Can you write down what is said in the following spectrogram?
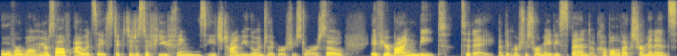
overwhelm yourself, I would say stick to just a few things each time you go into the grocery store. So, if you're buying meat, today at the mm-hmm. grocery store. Maybe spend a couple of extra minutes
